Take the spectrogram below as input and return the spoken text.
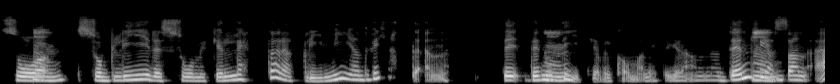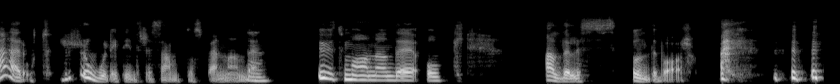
Så, mm. så blir det så mycket lättare att bli medveten. Det, det är nog mm. dit jag vill komma lite grann. Den mm. resan är otroligt intressant och spännande. Mm. Utmanande och alldeles underbar.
